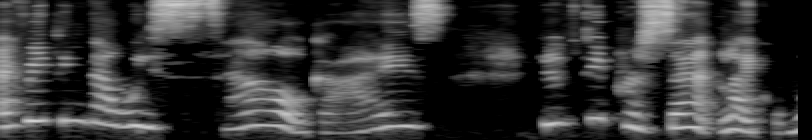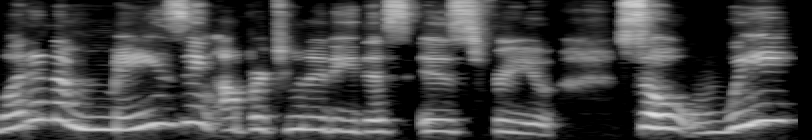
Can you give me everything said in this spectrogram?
everything that we sell, guys. 50%. Like, what an amazing opportunity this is for you. So, we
